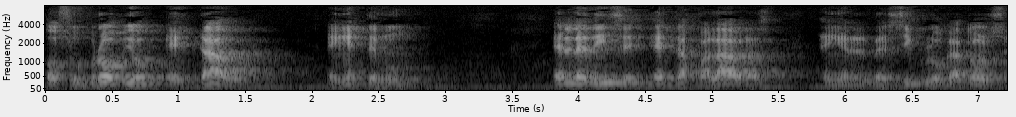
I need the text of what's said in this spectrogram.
o su propio estado en este mundo. Él le dice estas palabras en el versículo 14.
